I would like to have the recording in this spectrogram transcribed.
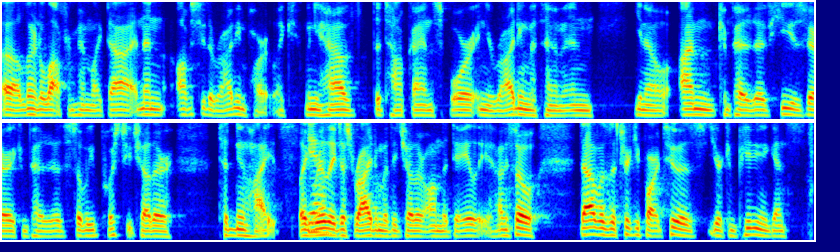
uh, learned a lot from him like that and then obviously the riding part like when you have the top guy in the sport and you're riding with him and you know, I'm competitive, he's very competitive. So we pushed each other to new heights, like Yeah. really just riding with each other on the daily. and so that was the tricky part too, is you're competing against,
